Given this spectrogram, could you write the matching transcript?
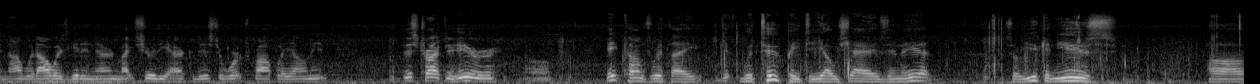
and I would always get in there and make sure the air conditioner works properly on it. This tractor here, uh, it comes with a with two PTO shafts in it, so you can use uh,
